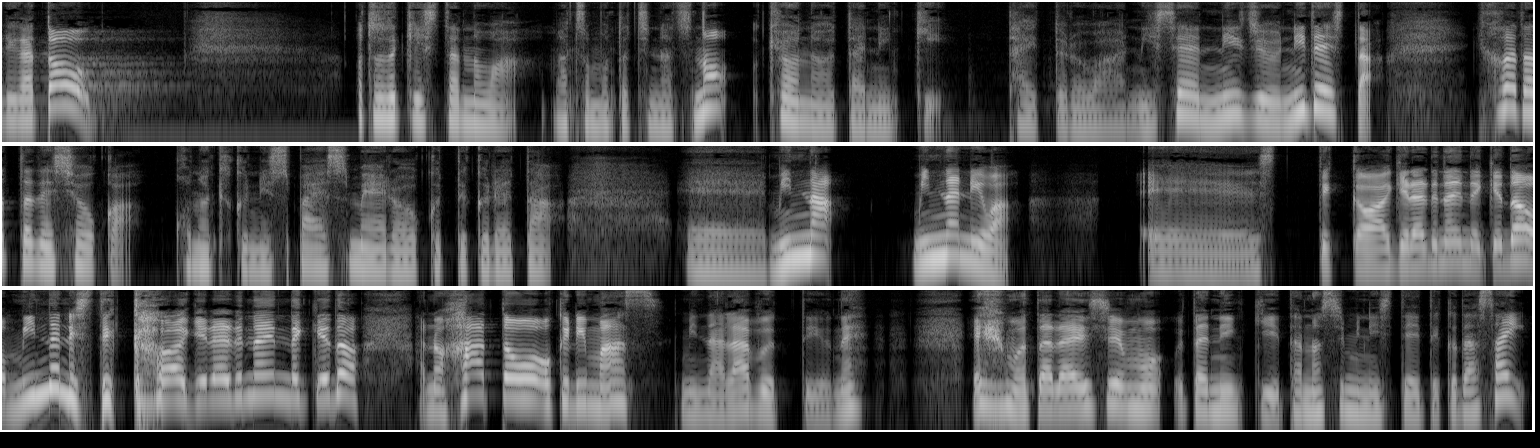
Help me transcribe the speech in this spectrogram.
ありがとうお届けしたのは松本千夏の今日の歌日記タイトルは2022でしたいかがだったでしょうか？この曲にスパイスメールを送ってくれた、えーみんなみんなにはえー、ステッカーをあげられないんだけど、みんなにステッカーをあげられないんだけど、あの、ハートを送ります。みんなラブっていうね。えーまた来週も歌日記楽しみにしていてください。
